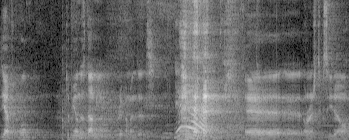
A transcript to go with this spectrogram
yeah, well, to be honest, Dami recommended Yeah. uh, uh, Orange Tuxedo.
